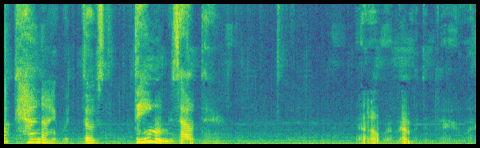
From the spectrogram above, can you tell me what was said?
How can I with those things out there? I don't remember them very well.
